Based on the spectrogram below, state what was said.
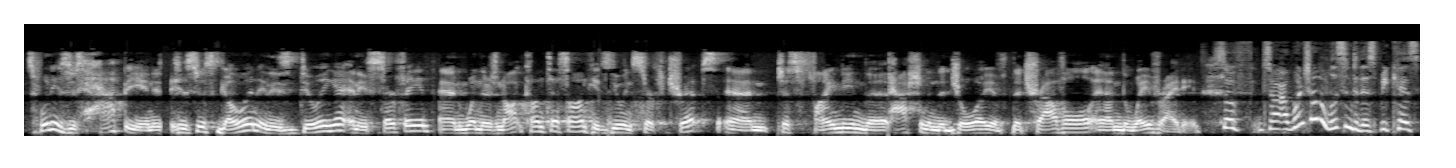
it's when he's just happy and he's just going and he's doing it and he's surfing. And when there's not contests on, he's doing surf trips and just finding the passion and the joy of the travel and the wave riding. So, so I want y'all to listen to this because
